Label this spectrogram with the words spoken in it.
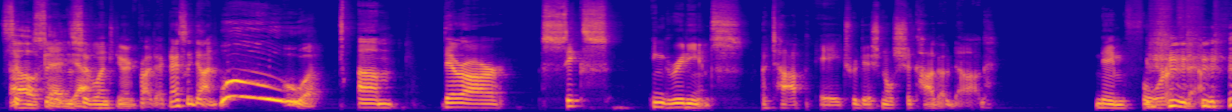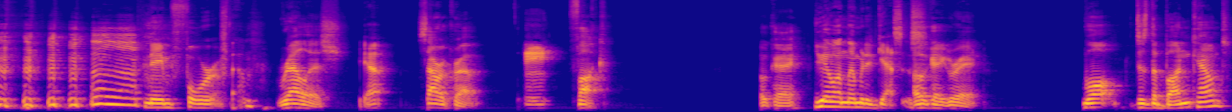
Civ- Oh, okay, the yeah. civil engineering project. Nicely done. Woo! Um, there are six ingredients atop a traditional Chicago dog. Name four of them. Name four of them. Relish. Yeah. Sauerkraut. Eh. Fuck. Okay. You have unlimited guesses. Okay, great. Well, does the bun count?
